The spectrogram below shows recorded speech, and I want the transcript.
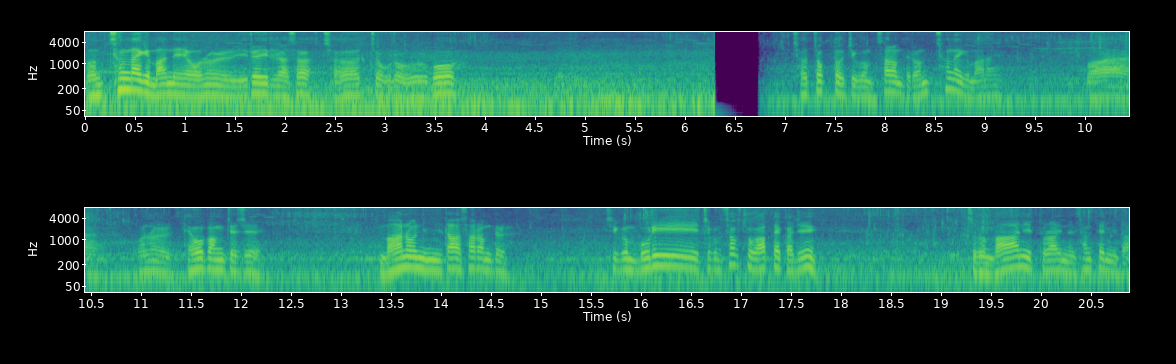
엄청나게 많네요. 오늘 일요일이라서 저쪽으로 오고 저쪽도 지금 사람들 엄청나게 많아요. 와, 오늘 대호방제제 만 원입니다, 사람들. 지금 물이 지금 석축 앞에까지 지금 많이 들어와 있는 상태입니다.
